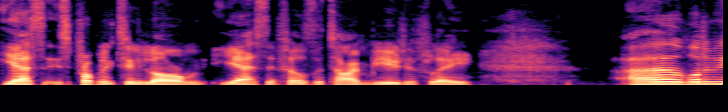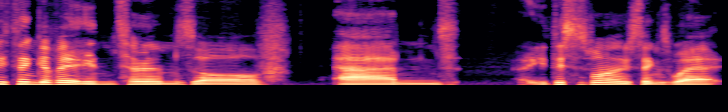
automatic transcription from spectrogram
yes, it's probably too long. Yes, it fills the time beautifully. Uh, what do we think of it in terms of? And uh, this is one of those things where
